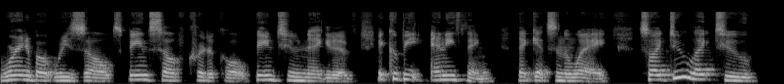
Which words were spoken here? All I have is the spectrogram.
worrying about results, being self critical, being too negative. It could be anything that gets in the way. So I do like to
